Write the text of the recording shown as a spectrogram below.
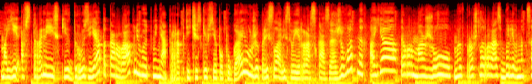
Мои австралийские друзья поторапливают меня. Практически все попугаи уже прислали свои рассказы о животных, а я торможу. Мы в прошлый раз были в Национальном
